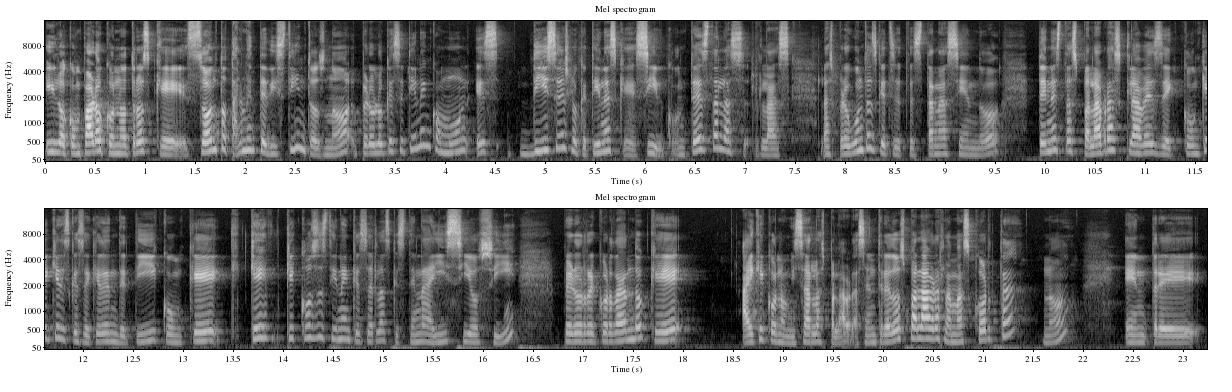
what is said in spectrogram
y lo comparo con otros que son totalmente distintos, ¿no? Pero lo que se tiene en común es, dices lo que tienes que decir, contesta las, las, las preguntas que se te están haciendo, ten estas palabras claves de con qué quieres que se queden de ti, con qué, qué, qué cosas tienen que ser las que estén ahí sí o sí, pero recordando que hay que economizar las palabras. Entre dos palabras, la más corta, ¿no? Entre,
